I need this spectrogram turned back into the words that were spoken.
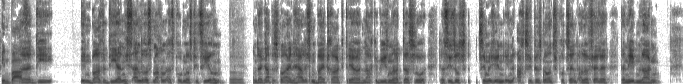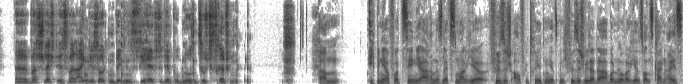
In Basel. Äh, die in Basel, die ja nichts anderes machen als prognostizieren. Mhm. Und da gab es mal einen herrlichen Beitrag, der nachgewiesen hat, dass so, dass sie so ziemlich in, in 80 bis 90 Prozent aller Fälle daneben lagen. Äh, was schlecht ist, weil eigentlich sollten wenigstens die Hälfte der Prognosen zutreffen. Ähm, ich bin ja vor zehn Jahren das letzte Mal hier physisch aufgetreten. Jetzt bin ich physisch wieder da, aber nur, weil hier sonst kein Eis.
